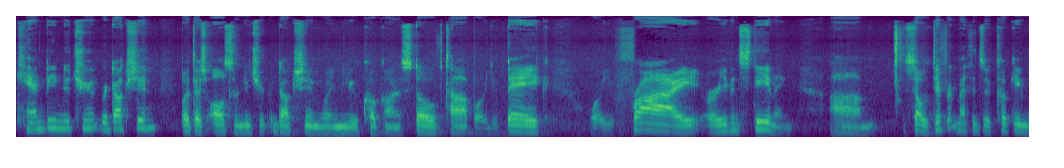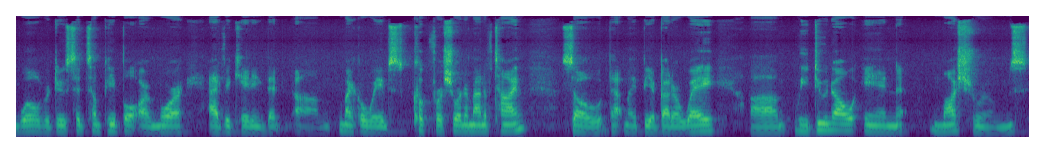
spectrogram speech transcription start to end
can be nutrient reduction, but there's also nutrient reduction when you cook on a stove top, or you bake, or you fry, or even steaming. Um, so different methods of cooking will reduce it. Some people are more advocating that um, microwaves cook for a short amount of time, so that might be a better way. Um, we do know in mushrooms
